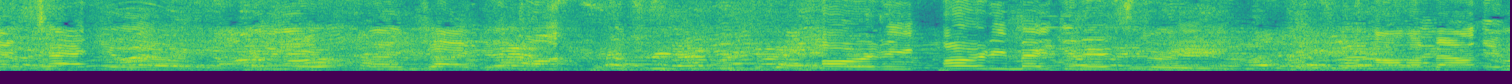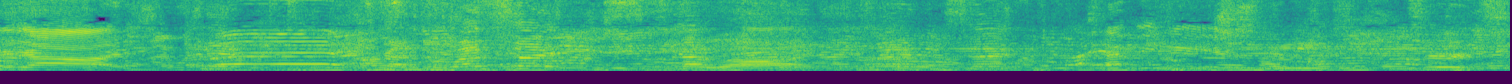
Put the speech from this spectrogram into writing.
Spectacular. New Year spectacular. Already, already making history. All about in the eyes. All right.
